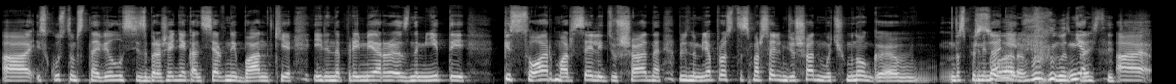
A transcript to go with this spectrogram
а, искусством становилось изображение консервной банки или, например, знаменитый писсуар Марселя Дюшана. Блин, у меня просто с Марселем Дюшаном очень много воспоминаний. Писсуаров. Нет, а,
